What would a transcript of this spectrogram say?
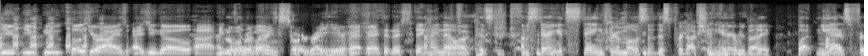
you, you, you close your eyes as you go uh, into the the, Lord of the Rings west. sword right here. Right, right there. There's things. I know. I'm- staring at staying through most of this production here, everybody. But You guys, for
